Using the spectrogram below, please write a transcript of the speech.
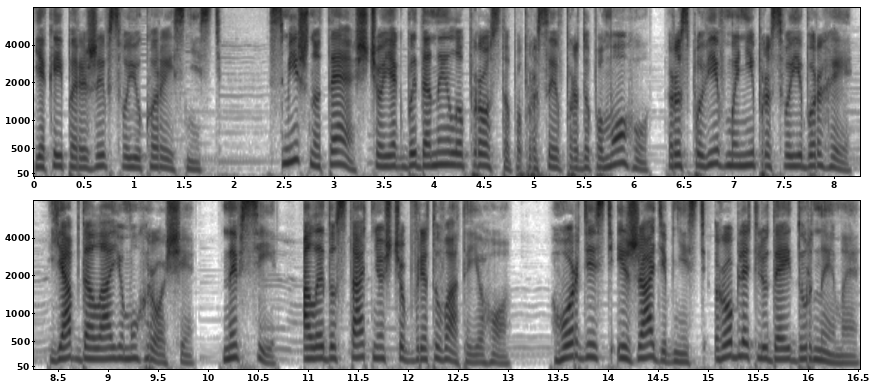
який пережив свою корисність. Смішно те, що якби Данило просто попросив про допомогу, розповів мені про свої борги, я б дала йому гроші. Не всі, але достатньо, щоб врятувати його. Гордість і жадібність роблять людей дурними.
